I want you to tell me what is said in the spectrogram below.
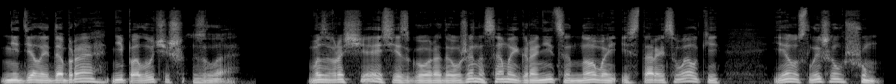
не делай добра, не получишь зла. Возвращаясь из города, уже на самой границе новой и старой свалки, я услышал шум.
